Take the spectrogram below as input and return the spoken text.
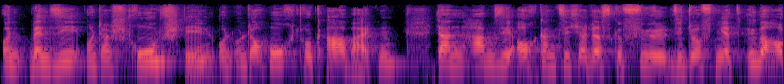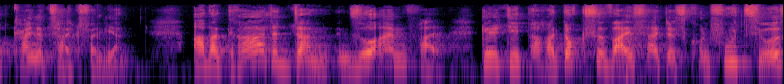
Und wenn Sie unter Strom stehen und unter Hochdruck arbeiten, dann haben Sie auch ganz sicher das Gefühl, Sie dürften jetzt überhaupt keine Zeit verlieren. Aber gerade dann, in so einem Fall, gilt die paradoxe Weisheit des Konfuzius,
